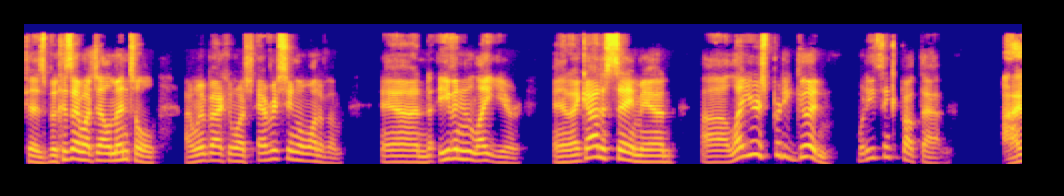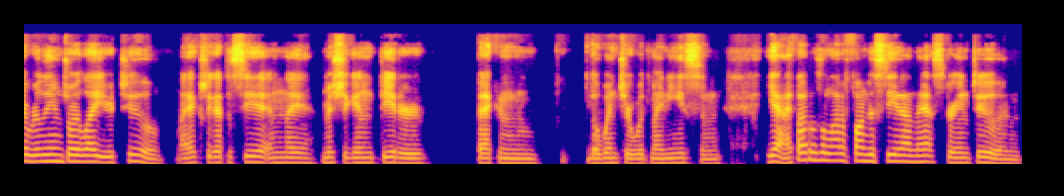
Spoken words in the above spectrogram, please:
because because I watched Elemental, I went back and watched every single one of them, and even Lightyear. And I gotta say, man, uh, Lightyear is pretty good. What do you think about that? I really enjoy Lightyear too. I actually got to see it in the Michigan theater back in the winter with my niece, and yeah, I thought it was a lot of fun to see it on that screen too. And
